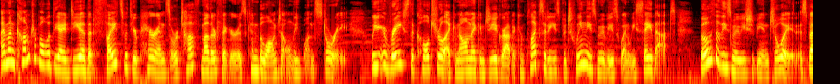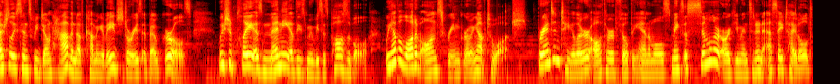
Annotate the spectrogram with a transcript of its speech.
I'm uncomfortable with the idea that fights with your parents or tough mother figures can belong to only one story. We erase the cultural, economic, and geographic complexities between these movies when we say that. Both of these movies should be enjoyed, especially since we don't have enough coming of age stories about girls. We should play as many of these movies as possible. We have a lot of on screen growing up to watch. Brandon Taylor, author of Filthy Animals, makes a similar argument in an essay titled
